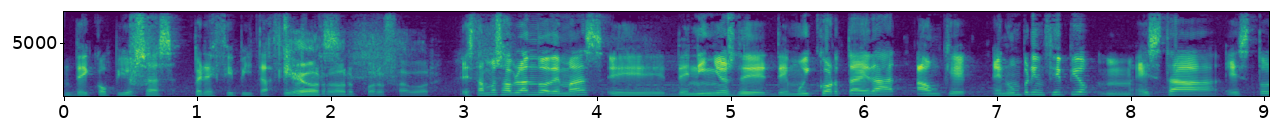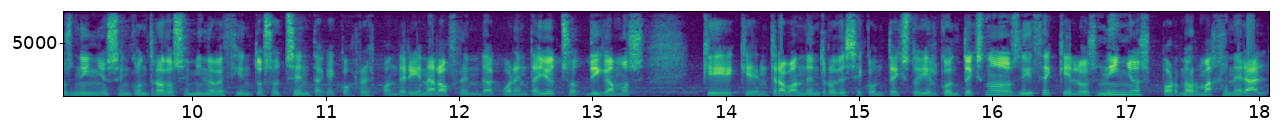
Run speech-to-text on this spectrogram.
de copiosas precipitaciones. Qué horror, por favor. Estamos hablando además de niños de, muy corta edad, aunque en un principio mm, esta, estos niños encontrados en 19 1980 que corresponderían a la ofrenda 48, digamos que, entraban dentro de ese contexto. Y el contexto nos dice que los niños, por norma general,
